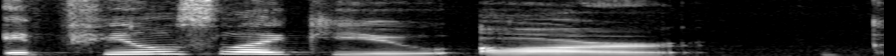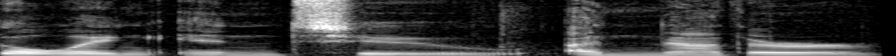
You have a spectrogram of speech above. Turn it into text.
It feels like you are going into another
